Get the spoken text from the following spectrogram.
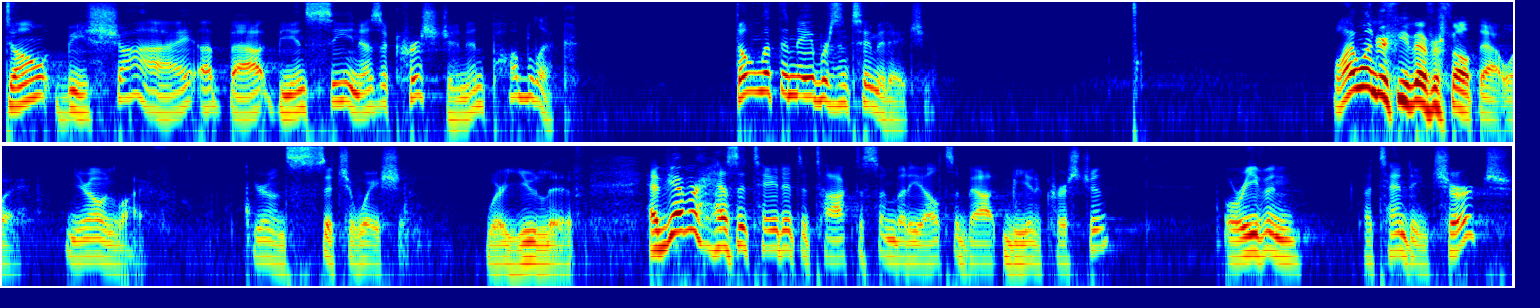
don't be shy about being seen as a Christian in public. Don't let the neighbors intimidate you. Well, I wonder if you've ever felt that way in your own life, your own situation where you live. Have you ever hesitated to talk to somebody else about being a Christian or even attending church?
